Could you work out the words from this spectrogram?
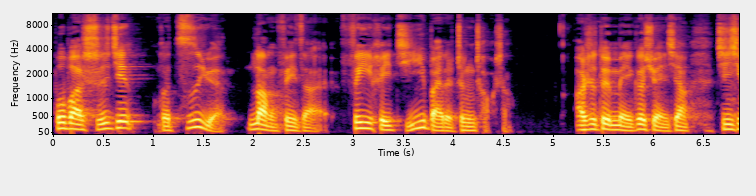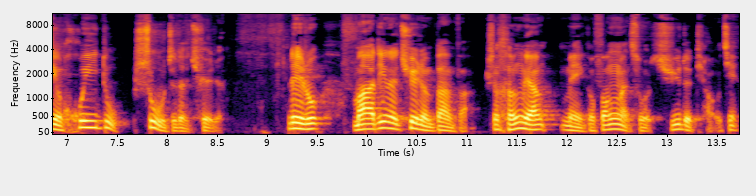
不把时间和资源浪费在。非黑即白的争吵上，而是对每个选项进行灰度数值的确认。例如，马丁的确认办法是衡量每个方案所需的条件。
